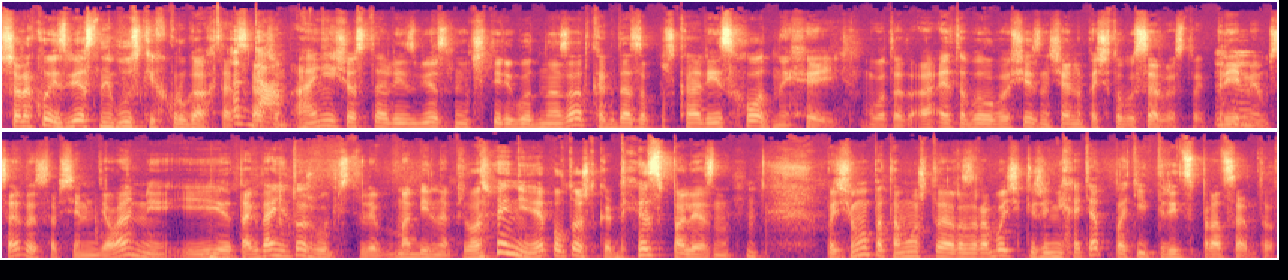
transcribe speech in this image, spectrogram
широко известные в узких кругах, так Да. скажем. А они еще стали известны 4 года назад, когда запускали исходный Hey. Вот это, а это был вообще изначально почтовый сервис, то есть премиум сервис со всеми делами. И тогда они тоже выпустили мобильное приложение, и Apple тоже такое бесполезно. Почему? Потому что разработчики же не хотят платить 30%.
